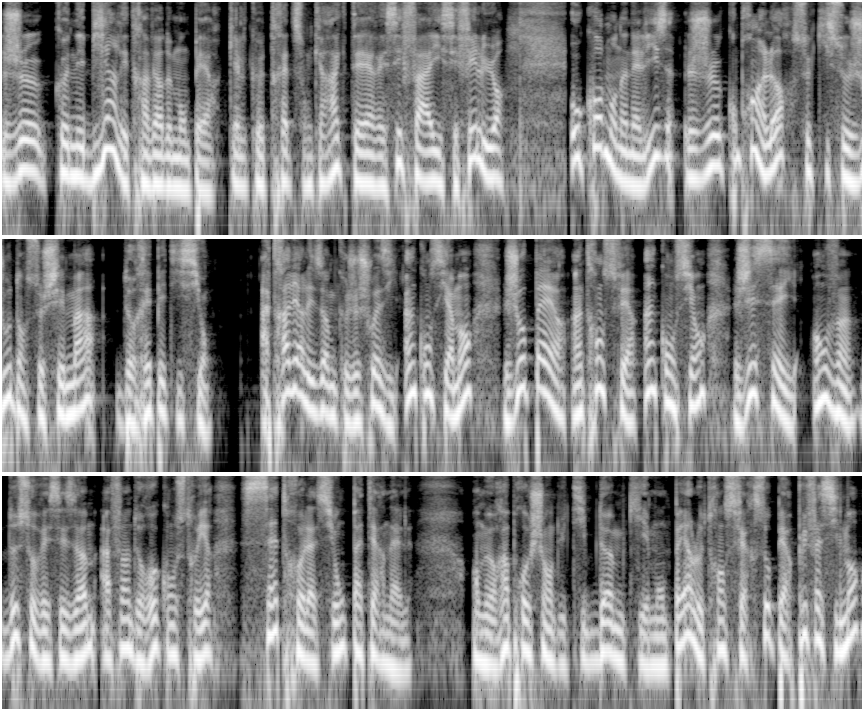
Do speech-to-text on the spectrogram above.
je connais bien les travers de mon père, quelques traits de son caractère et ses failles, ses fêlures. Au cours de mon analyse, je comprends alors ce qui se joue dans ce schéma de répétition. À travers les hommes que je choisis inconsciemment, j'opère un transfert inconscient, j'essaye en vain de sauver ces hommes afin de reconstruire cette relation paternelle. En me rapprochant du type d'homme qui est mon père, le transfert s'opère plus facilement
